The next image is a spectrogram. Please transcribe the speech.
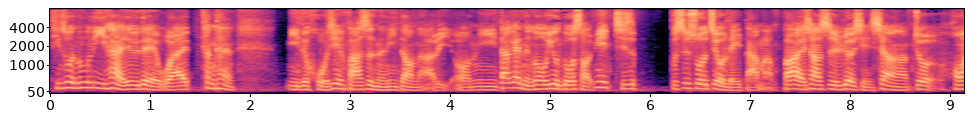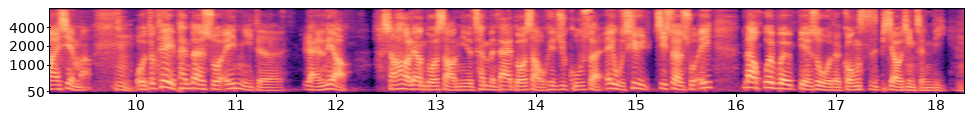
听说你那么厉害，对不对？我来看看你的火箭发射能力到哪里哦，你大概能够用多少？因为其实不是说只有雷达嘛，包含像是热显像啊，就红外线嘛，嗯，我都可以判断说，诶、欸，你的燃料。消耗量多少？你的成本大概多少？我可以去估算。哎、欸，我去计算说，哎、欸，那会不会变成说我的公司比较有竞争力？嗯、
